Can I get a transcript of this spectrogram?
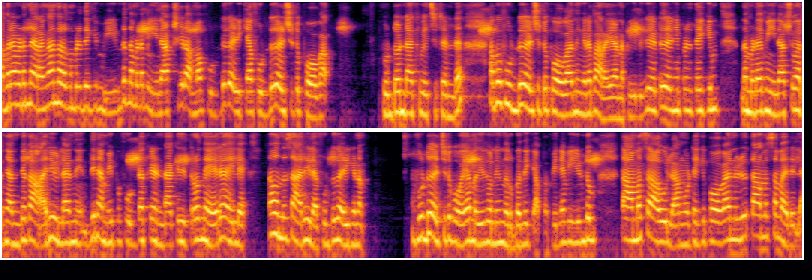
അവരവിടെ നിന്ന് ഇറങ്ങാൻ തുടങ്ങുമ്പോഴത്തേക്കും വീണ്ടും നമ്മുടെ മീനാക്ഷിയുടെ അമ്മ ഫുഡ് കഴിക്കാം ഫുഡ് കഴിച്ചിട്ട് പോകാം. ഫുഡ് ഉണ്ടാക്കി വെച്ചിട്ടുണ്ട്. അപ്പൊ ഫുഡ് കഴിച്ചിട്ട് പോകാന്ന് ഇങ്ങനെ പറയാണ്. അപ്പൊ ഇത് കേട്ട് കഴിഞ്ഞപ്പോഴത്തേക്കും നമ്മുടെ മീനാക്ഷി പറഞ്ഞു അതിന്റെ കാര്യമില്ല എന്തിനാ ഇപ്പൊ ഫുഡൊക്കെ ഉണ്ടാക്കിയത്? ഇത്ര നേരമായില്ലേ ആ ഒന്നും സാരമില്ല. ഫുഡ് കഴിക്കണം. ഫുഡ് കഴിച്ചിട്ട് പോയാൽ മതി തോന്നി നിർബന്ധിക്കും. അപ്പൊ പിന്നെ വീണ്ടും താമസം ആവില്ല അങ്ങോട്ടേക്ക് പോകാൻ ഒരു താമസം വരില്ല.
